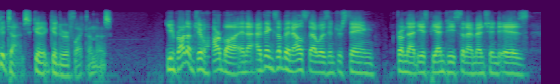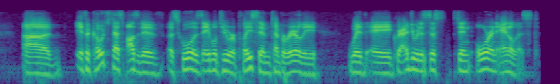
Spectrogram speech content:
good times. Good good to reflect on those. You brought up Jim Harbaugh, and I think something else that was interesting from that ESPN piece that I mentioned is uh, if a coach tests positive, a school is able to replace him temporarily with a graduate assistant or an analyst.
